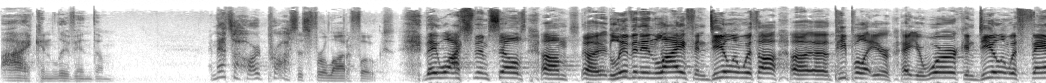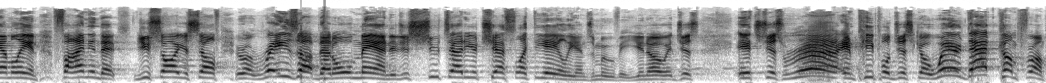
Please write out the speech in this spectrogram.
I can live in them. And that's a hard process for a lot of folks. They watch themselves um, uh, living in life and dealing with uh, uh, uh people at your, at your work and dealing with family and finding that you saw yourself uh, raise up that old man. It just shoots out of your chest like the Aliens movie. You know, it just, it's just, and people just go, Where'd that come from?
